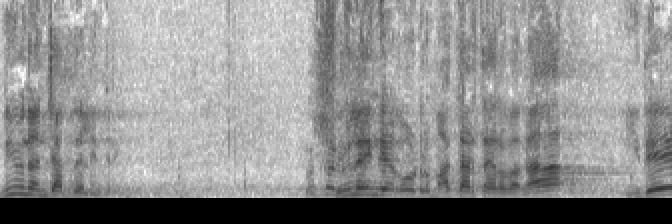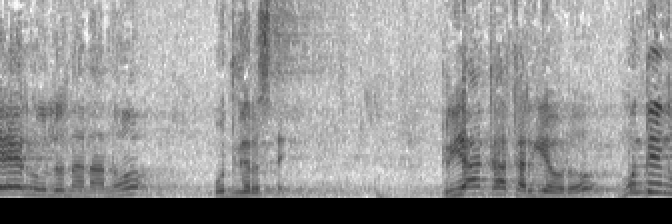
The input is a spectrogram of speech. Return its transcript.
ನೀವು ನನ್ನ ಜಾಗದಲ್ಲಿದ್ರಿ. ಶಿವಲಿಂಗೇಗೌಡರು ಮಾತಾಡ್ತಾ ಇರುವಾಗ ಇದೇ ರೂಲನ್ನ ನಾನು ಉದ್ಗರಿಸಿದೆ. ಪ್ರಿಯಾಂಕಾ ಖರ್ಗೆ ಅವರು ಮುಂದಿನ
